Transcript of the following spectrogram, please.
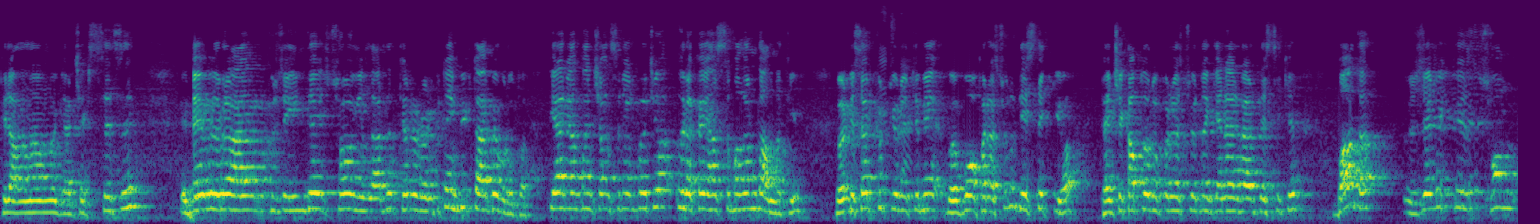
planlanan gerçekleşmesi ve Irak'ın kuzeyinde son yıllarda terör örgütü en büyük darbe vuruldu. Diğer yandan Cansın Elbacı Irak'a yansımalarını da anlatayım. Bölgesel Kürt yönetimi bu operasyonu destekliyor. Pençe Kaplan operasyonuna genel ver destekliyor. Bağdat özellikle son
